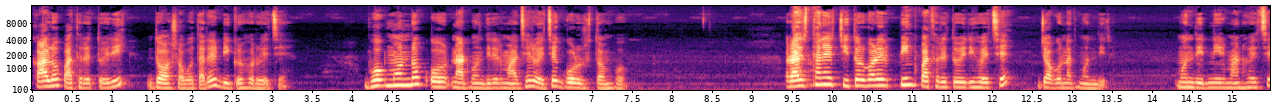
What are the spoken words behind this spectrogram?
কালো পাথরের তৈরি দশ অবতারের বিগ্রহ রয়েছে। ভোগমণ্ডপ ও নাটমন্দিরের মাঝে রয়েছে গরুর স্তম্ভ। রাজস্থানের চিতরগড়ের পিঙ্ক পাথরে তৈরি হয়েছে জগন্নাথ মন্দির। মন্দির নির্মাণ হয়েছে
